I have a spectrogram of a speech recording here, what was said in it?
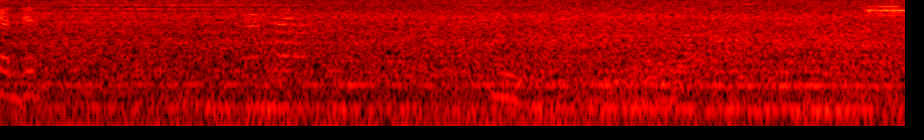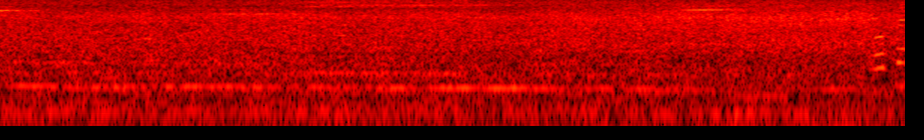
కట్ చేసి ఓపెన్ చేయి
